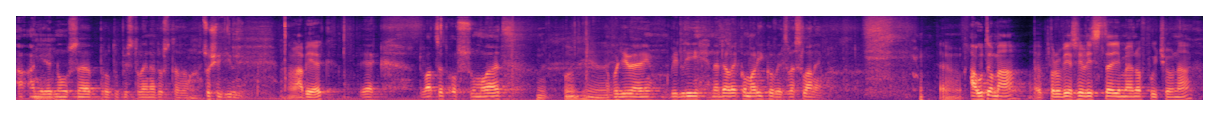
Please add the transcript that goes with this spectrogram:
a ani jednou se pro tu pistoli nedostavil, což je divný. A věk? Věk 28 let. A podívej, bydlí nedaleko Malíkovic ve Slaném. Auto má? Prověřili jste jméno v půjčovnách?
